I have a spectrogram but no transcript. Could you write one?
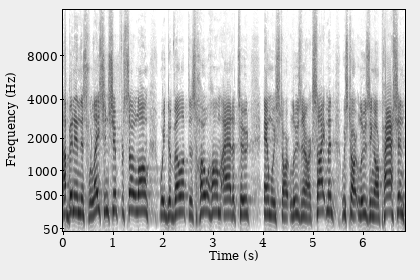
I've been in this relationship for so long. We develop this ho hum attitude and we start losing our excitement. We start losing our passion.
